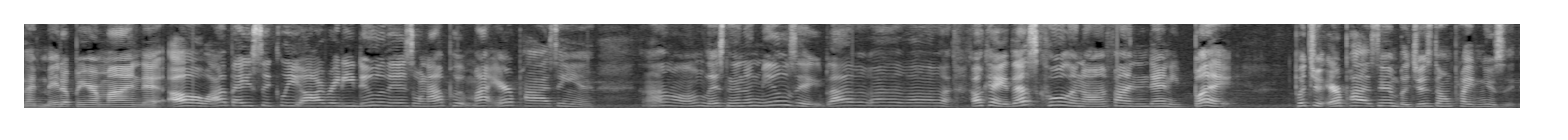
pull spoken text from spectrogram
like made up in your mind that oh I basically already do this when I put my AirPods in. Oh, I'm listening to music, blah blah blah blah blah. Okay, that's cool and all, fine and dandy, but put your AirPods in, but just don't play music.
